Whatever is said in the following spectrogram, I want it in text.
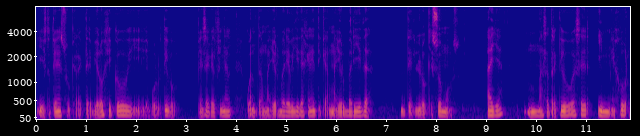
Y esto tiene su carácter biológico y evolutivo. Piensa que al final, cuanta mayor variabilidad genética, mayor variedad de lo que somos haya, más atractivo va a ser y mejor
